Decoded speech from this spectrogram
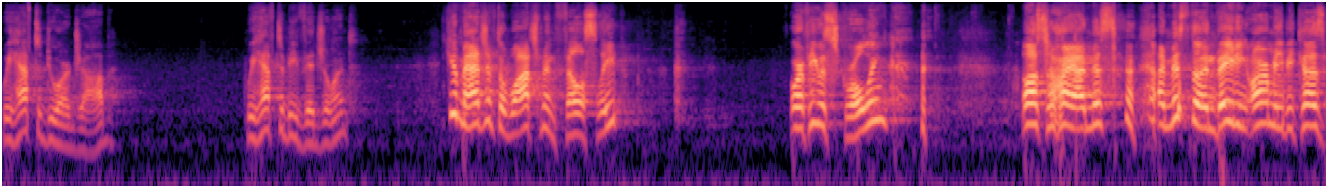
We have to do our job. We have to be vigilant. Can you imagine if the watchman fell asleep? Or if he was scrolling? oh, sorry, I missed, I missed the invading army because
